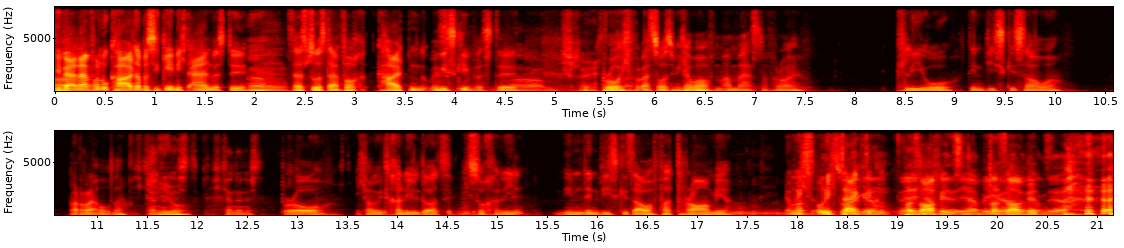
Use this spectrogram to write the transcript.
die werden einfach nur kalt, aber sie gehen nicht ein, weißt du? Ja, Das heißt, du hast einfach kalten Whisky, weißt du? Ähm, schlecht. Bro, ich weiß, was ich mich aber auf, am meisten freue. Clio, den Whisky sauer. Bruder. ich kenne den nicht. Ich kenne nicht. Bro, ich war mit Khalil dort. Ich so, Khalil, nimm den Whisky sauer, vertrau mir. und, was ich, und ich zeig dir, zugeben? pass ich auf hab- jetzt, pass auf jetzt. davon, ja.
